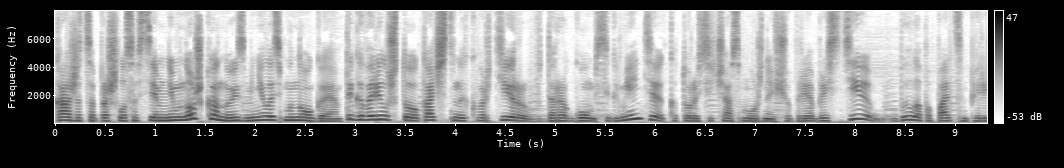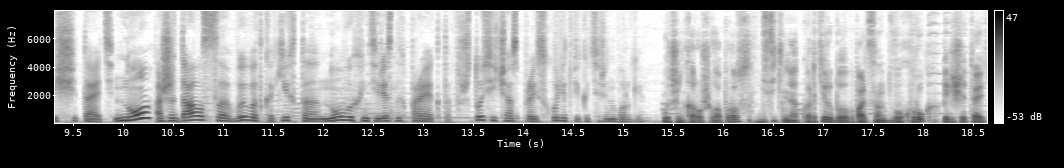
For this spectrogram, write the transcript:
Кажется, прошло совсем немножко, но изменилось многое. Ты говорил, что качественных квартир в дорогом сегменте, который сейчас можно еще приобрести, было по пальцам пересчитать. Но ожидался вывод каких-то новых интересных проектов. Что сейчас происходит в Екатеринбурге? Очень хороший вопрос. Действительно, квартиры было по пальцам двух рук пересчитать.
